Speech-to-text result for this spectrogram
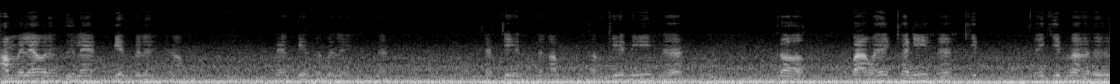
ทำไปแล้วนะคือแรกเปลี่ยนไปเลยนะครับแรกเปลี่ยนไปเลยนะชัดเจนนะครับกับเคสนี้นะ ก็ฝากไว้แค่นี้นะคิดให้คิดว่าเออ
